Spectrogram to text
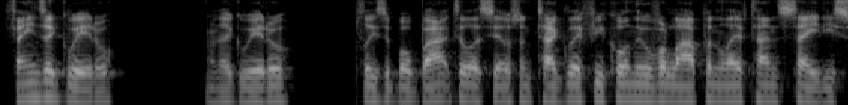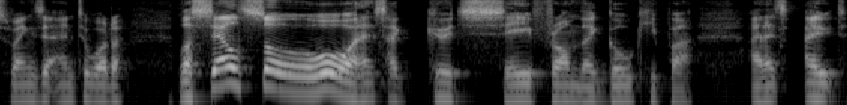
Finds Aguero. And Aguero plays the ball back to Lo Celso and Tagliafico on the overlap on the left-hand side. He swings it in toward Lo Celso. Oh, and it's a good save from the goalkeeper. And it's out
